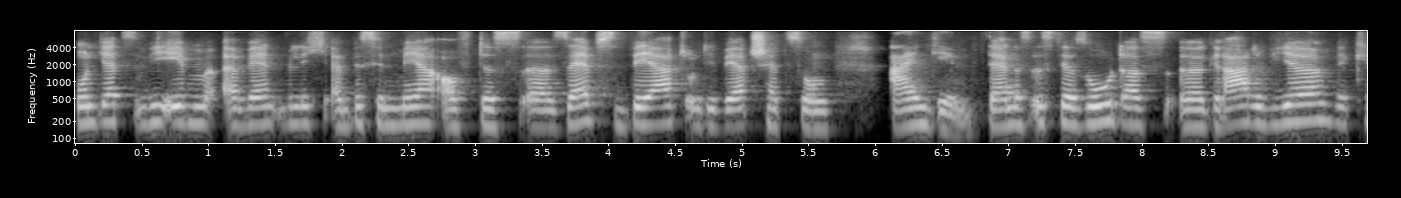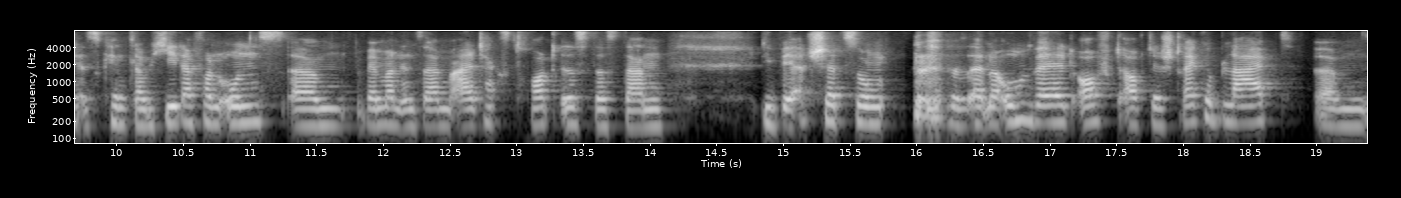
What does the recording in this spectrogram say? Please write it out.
Und jetzt, wie eben erwähnt, will ich ein bisschen mehr auf das äh, Selbstwert und die Wertschätzung eingehen. Denn es ist ja so, dass äh, gerade wir, wir, es kennt, glaube ich, jeder von uns, ähm, wenn man in seinem Alltagstrott ist, dass dann die Wertschätzung seiner Umwelt oft auf der Strecke bleibt, ähm,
